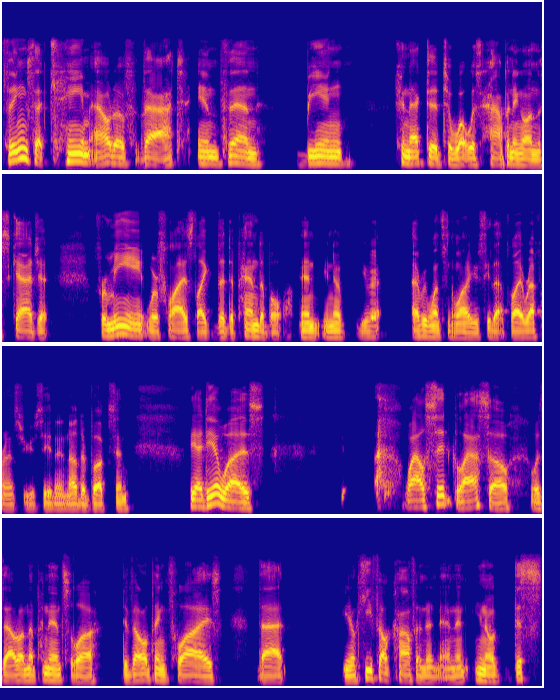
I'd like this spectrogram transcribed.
things that came out of that and then being connected to what was happening on the Skagit for me were flies like the dependable and you know you every once in a while you see that fly referenced or you see it in other books and the idea was while sid glasso was out on the peninsula developing flies that you know he felt confident in and you know this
